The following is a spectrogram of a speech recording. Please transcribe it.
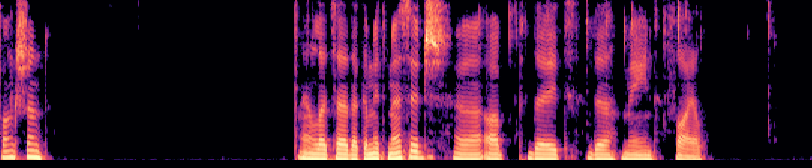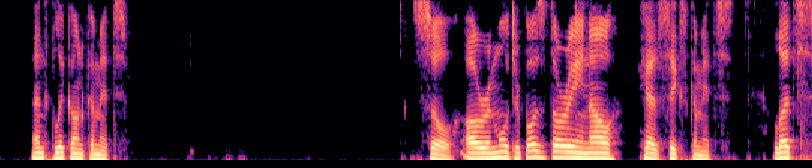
function and let's add a commit message uh, update the main file. And click on commit. So our remote repository now has six commits. Let's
